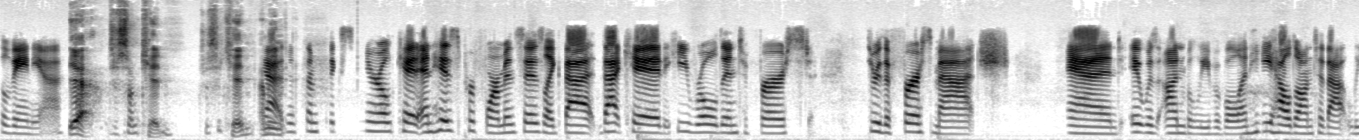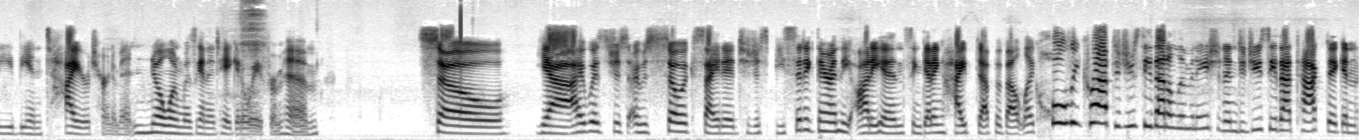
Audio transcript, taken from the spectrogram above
Pennsylvania. Yeah, just some kid, just a kid. I yeah, mean, just some sixteen-year-old kid, and his performances, like that, that kid, he rolled into first through the first match, and it was unbelievable. And he held on to that lead the entire tournament. No one was going to take it away from him. So, yeah, I was just I was so excited to just be sitting there in the audience and getting hyped up about like, holy crap, did you see that elimination and did you see that tactic? And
